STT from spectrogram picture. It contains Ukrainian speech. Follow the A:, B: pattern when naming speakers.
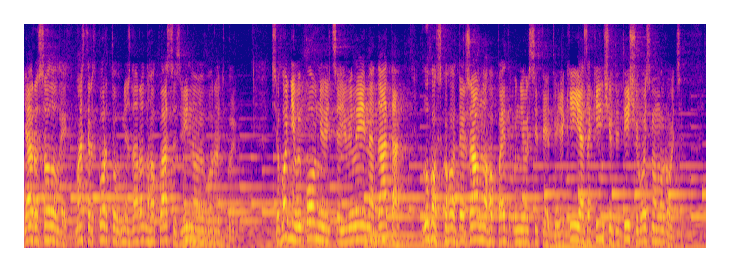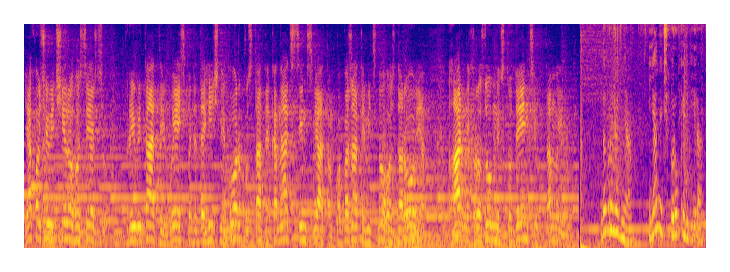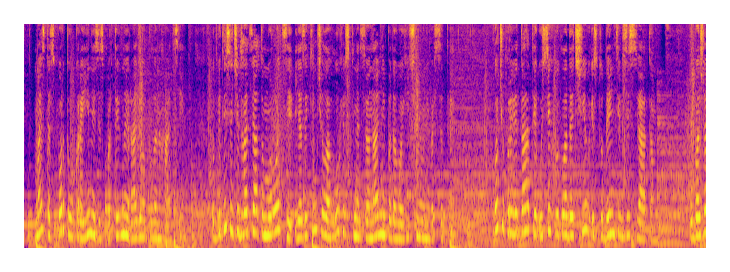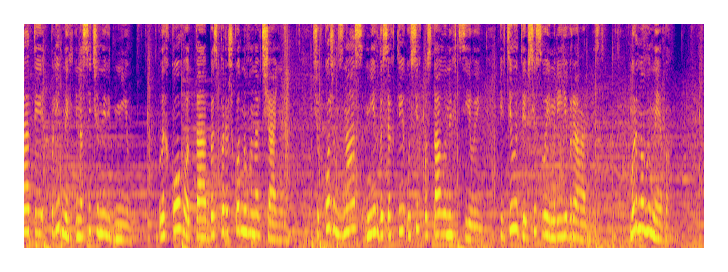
A: Я Росол Олег, мастер спорту міжнародного класу з вільної боротьби. Сьогодні виповнюється ювілейна дата Луховського державного педуніверситету, який я закінчив у 2008 році. Я хочу від щирого серцю привітати весь педагогічний корпус та деканат з цим святом, побажати міцного здоров'я, гарних розумних студентів та миру.
B: Доброго дня! Я Нечпорук Ельвіра, майстер спорту України зі спортивної радіопеленгації. У 2020 році я закінчила Глухівський національний педагогічний університет. Хочу привітати усіх викладачів і студентів зі святом, побажати плідних і насичених днів, легкого та безперешкодного навчання, щоб кожен з нас міг досягти усіх поставлених цілей і втілити всі свої мрії в реальність, мирного неба.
